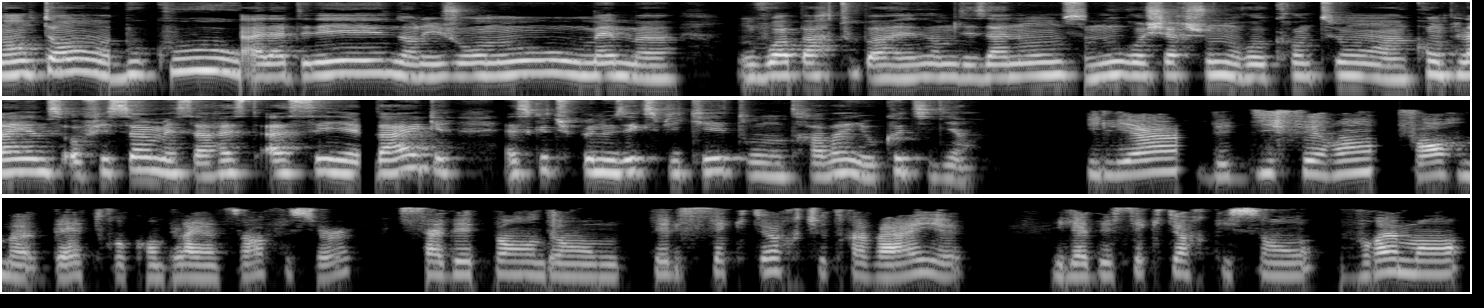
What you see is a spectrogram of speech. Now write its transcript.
entend beaucoup à la télé, dans les journaux ou même euh, on voit partout par exemple des annonces. Nous recherchons, nous recrutons un compliance officer, mais ça reste assez vague. Est-ce que tu peux nous expliquer ton travail au quotidien? Il y a des différentes formes d'être compliance officer. Ça dépend dans quel secteur tu travailles. Il y a des secteurs qui sont vraiment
